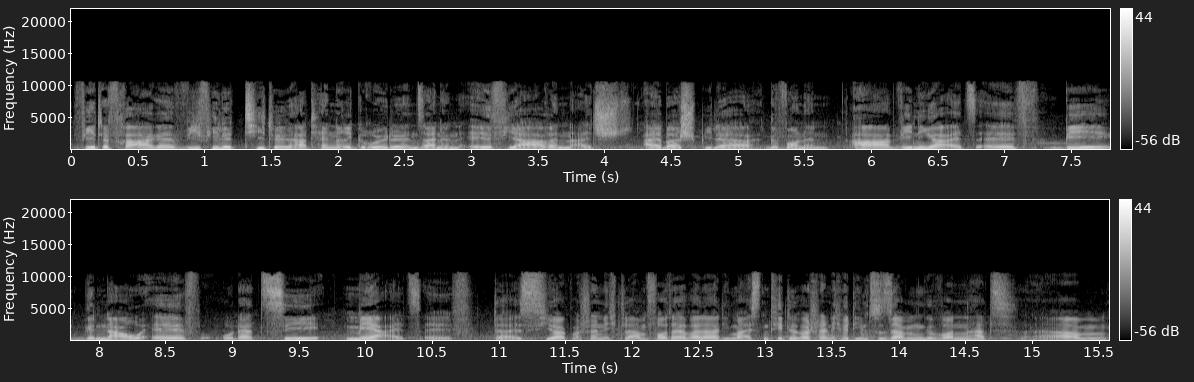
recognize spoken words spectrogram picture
vierte Frage. Wie viele Titel hat Henrik Röde in seinen elf Jahren als Alba-Spieler gewonnen? A. Weniger als elf. B. Genau elf. Oder C. Mehr als elf? Da ist Jörg wahrscheinlich klar im Vorteil, weil er die meisten Titel wahrscheinlich mit ihm zusammen gewonnen hat. Ähm,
